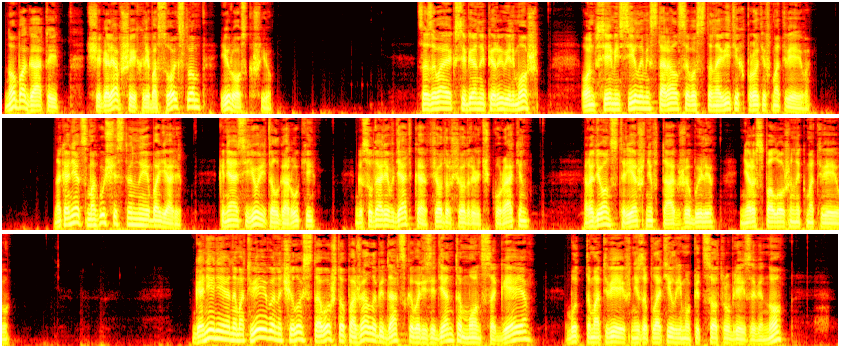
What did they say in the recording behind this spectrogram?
но богатый, щеголявший хлебосольством и роскошью. Созывая к себе на пиры вельмож, он всеми силами старался восстановить их против Матвеева. Наконец, могущественные бояре, князь Юрий Толгорукий, государев дядька Федор Федорович Куракин, Родион Стрешнев также были не расположены к Матвееву. Гонение на Матвеева началось с того, что по жалобе датского резидента Монса Гея, будто Матвеев не заплатил ему 500 рублей за вино,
